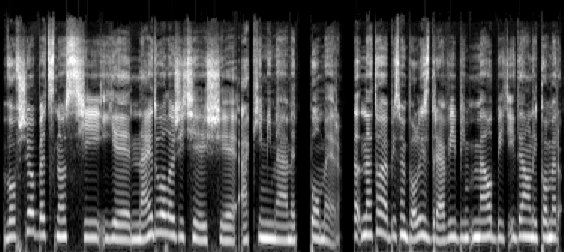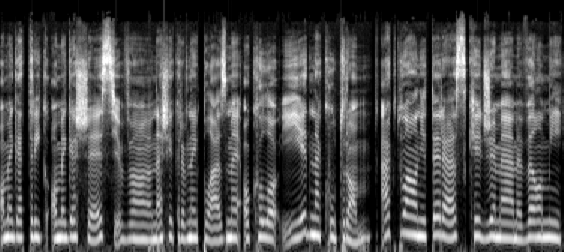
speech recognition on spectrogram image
Vo všeobecnosti je najdôležitejšie, aký my máme pomer. Na to, aby sme boli zdraví, by mal byť ideálny pomer omega-3 k omega-6 v našej krvnej plazme okolo 1 ku 3. Aktuálne teraz, keďže máme veľmi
